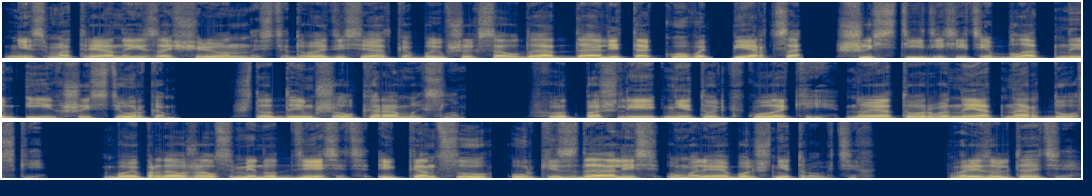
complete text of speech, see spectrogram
Несмотря на изощренность, два десятка бывших солдат дали такого перца шестидесяти блатным и их шестеркам, что дым шел коромыслом. В ход пошли не только кулаки, но и оторванные от нар доски. Бой продолжался минут десять, и к концу урки сдались, умоляя больше не трогать их. В результате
